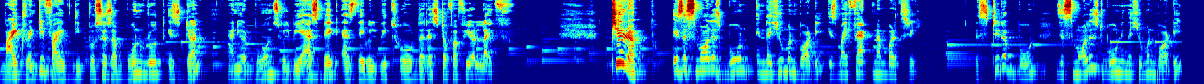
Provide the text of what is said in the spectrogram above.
By 25, the process of bone growth is done and your bones will be as big as they will be throughout the rest of your life. Stirrup is the smallest bone in the human body is my fact number 3. The stirrup bone is the smallest bone in the human body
